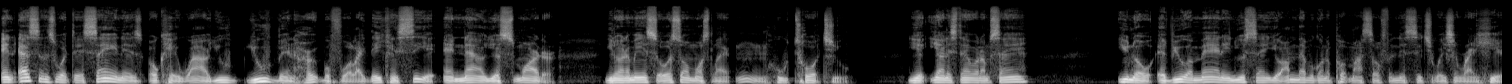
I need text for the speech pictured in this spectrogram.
In essence what they're saying is okay wow you you've been hurt before. Like they can see it and now you're smarter. You know what i mean? So it's almost like mm, who taught you? You you understand what i'm saying you know, if you're a man and you're saying, yo, I'm never going to put myself in this situation right here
